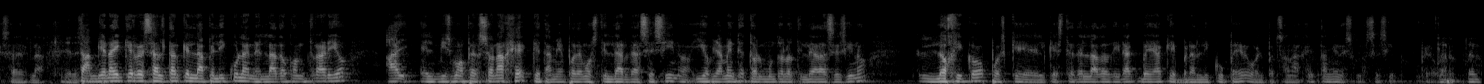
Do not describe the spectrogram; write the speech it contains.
Esa es la. También hay que resaltar que en la película, en el lado contrario, hay el mismo personaje que también podemos tildar de asesino y obviamente todo el mundo lo tilda de asesino. Lógico, pues que el que esté del lado de Irak vea que Bradley Cooper o el personaje también es un asesino. Pero claro, claro.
